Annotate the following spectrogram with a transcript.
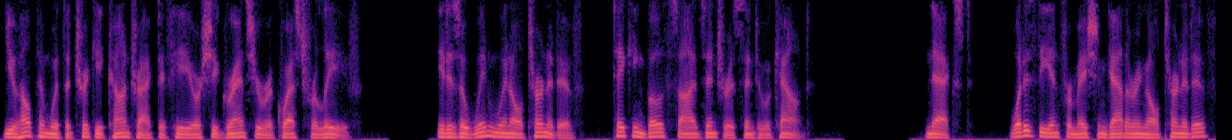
You help him with the tricky contract if he or she grants your request for leave. It is a win win alternative, taking both sides' interests into account. Next, what is the information gathering alternative?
